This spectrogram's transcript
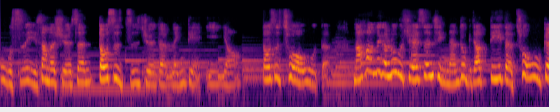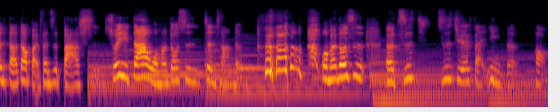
五十以上的学生都是直觉的零点一哦。都是错误的，然后那个入学申请难度比较低的错误更达到百分之八十，所以大家我们都是正常的，我们都是呃直直觉反应的。好，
